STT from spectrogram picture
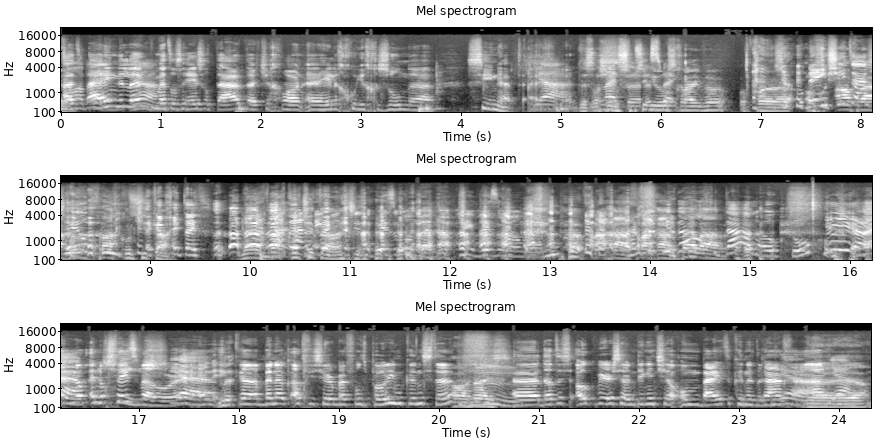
uiteindelijk Ja. met als resultaat dat je gewoon een hele goede, gezonde scene hebt eigenlijk. Ja. Dus als je een subsidie wil schrijven, of, uh, nee, Conchita is heel vraag Ik Conchita. heb geen tijd. Nee, vraag Nee, Conchita. she's a busy woman. She's a busy woman. Vraag haar, Dat vraag heb je wel gedaan ook, toch? Ja, ja, en, nog, en nog steeds wel hoor. Ja. En ik eh, ben ook adviseur bij Fonds Podiumkunsten. Oh, nice. Mm. Eh, dat is ook weer zo'n dingetje om bij te kunnen dragen Ja. aan Ja,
